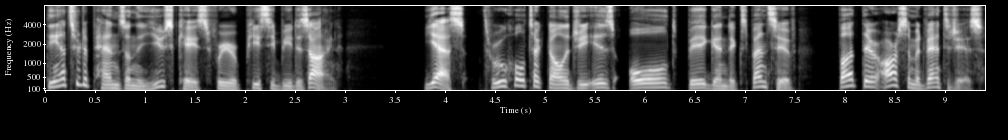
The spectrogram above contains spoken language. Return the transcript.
The answer depends on the use case for your PCB design. Yes, through hole technology is old, big, and expensive, but there are some advantages.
